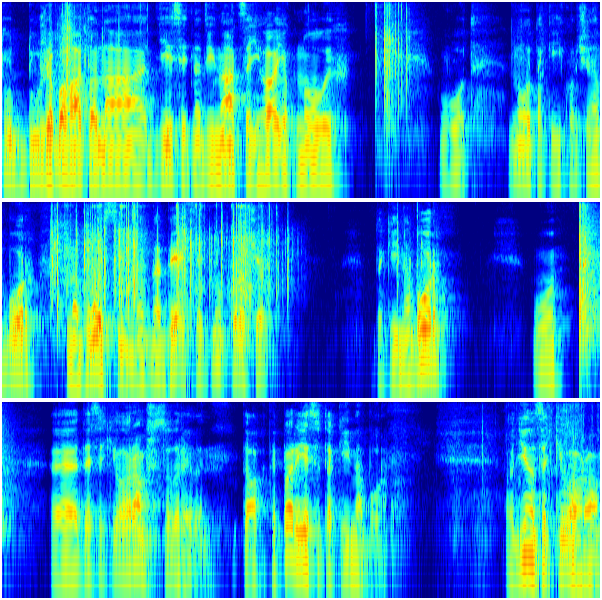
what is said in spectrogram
Тут дуже багато на 10, на 12 гайок нових. Вот. Ну, такий, коротше, набор на 8, на, на 10. Ну, коротше, такий набор. О. Е, 10 кг 600 гривень. Так, тепер є такий набор. 11 кг.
